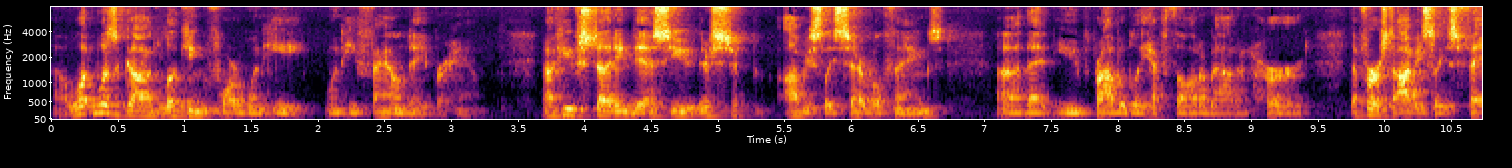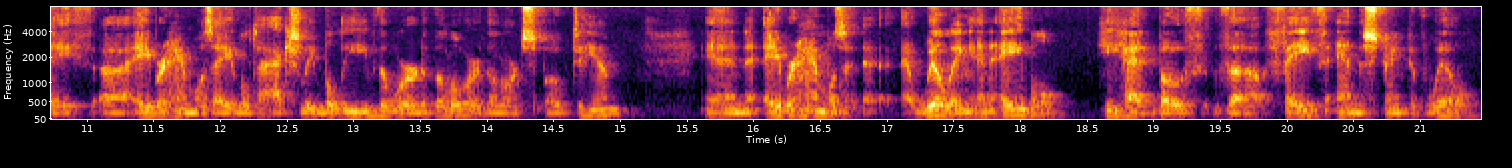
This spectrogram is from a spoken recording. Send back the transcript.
uh, what was God looking for when he when he found Abraham? Now, if you've studied this, you, there's obviously several things uh, that you probably have thought about and heard. The first, obviously, is faith. Uh, Abraham was able to actually believe the word of the Lord. The Lord spoke to him, and Abraham was uh, willing and able. He had both the faith and the strength of will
